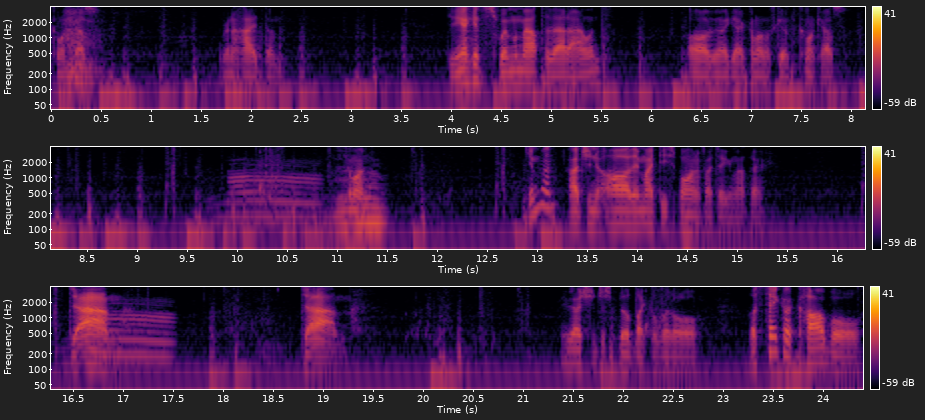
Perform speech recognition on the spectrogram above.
Come on, cows. We're going to hide them. Do you think I can swim them out to that island? Oh my god, come on, let's go. Come on, cows. Come on. Come on. Actually, no. Oh, they might despawn if I take them out there. Damn. Damn. Maybe I should just build like a little... Let's take a cobble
